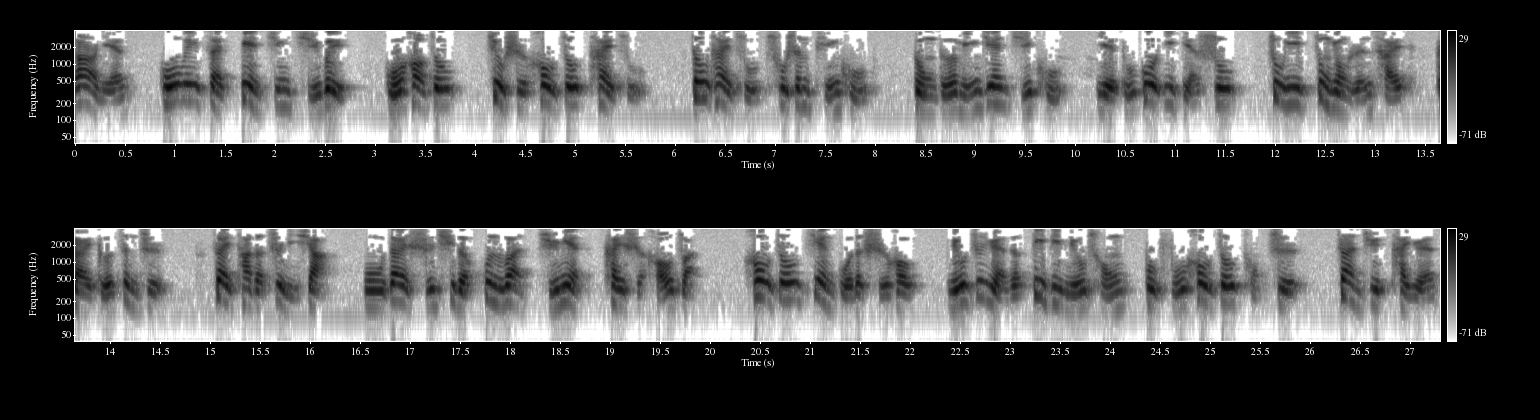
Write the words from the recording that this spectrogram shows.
二年，国威在汴京即位，国号周，就是后周太祖。周太祖出身贫苦，懂得民间疾苦，也读过一点书。注意重用人才，改革政治，在他的治理下，五代时期的混乱局面开始好转。后周建国的时候，刘知远的弟弟刘崇不服后周统治，占据太原，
